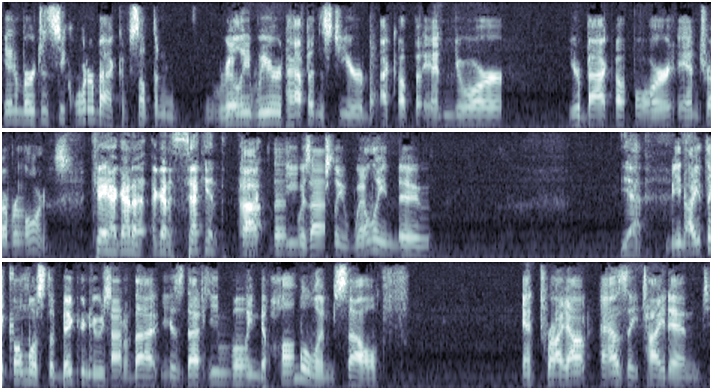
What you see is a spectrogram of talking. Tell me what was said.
an emergency quarterback. If something really weird happens to your backup and your your backup or and Trevor Lawrence. Okay, I got a I got a second. The Uh, fact that he was actually willing to yeah, I mean, I think almost the bigger news out of that is that he willing to humble himself and try out as a tight end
